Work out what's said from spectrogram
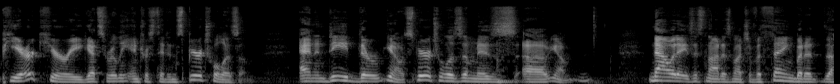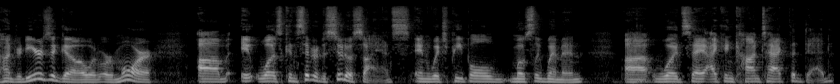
Pierre Curie gets really interested in spiritualism, and indeed, there, you know, spiritualism is, uh, you know, nowadays it's not as much of a thing, but a hundred years ago or, or more, um, it was considered a pseudoscience in which people, mostly women, uh, would say, "I can contact the dead."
